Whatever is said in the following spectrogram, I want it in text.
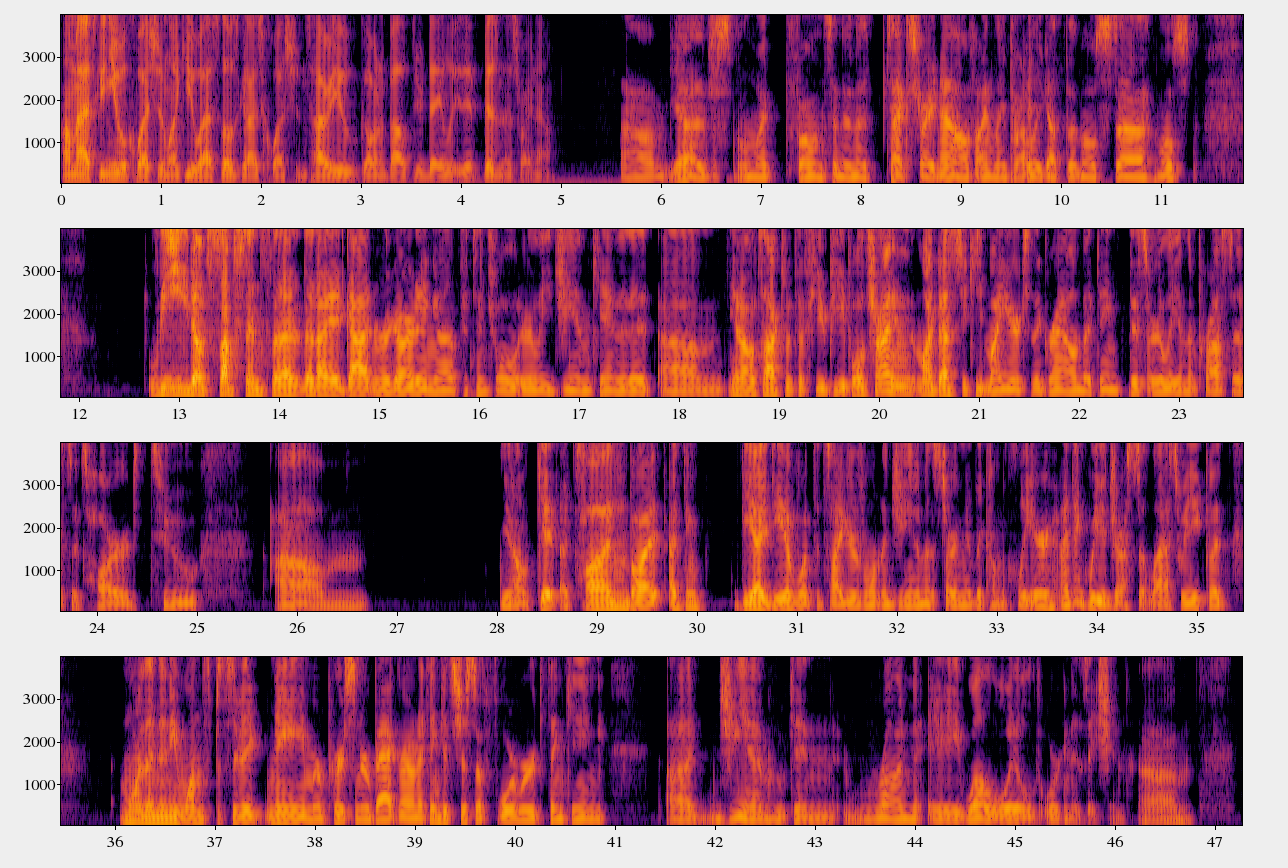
I'm asking you a question like you asked those guys questions. How are you going about your daily business right now? Um, yeah, just on my phone sending a text right now. Finally, probably got the most uh, most lead of substance that I that I had gotten regarding a potential early GM candidate. Um, you know, talked with a few people, trying my best to keep my ear to the ground. I think this early in the process, it's hard to, um, you know, get a ton, but I think the idea of what the Tigers want in the GM is starting to become clear. I think we addressed it last week, but more than any one specific name or person or background, I think it's just a forward thinking uh, GM who can run a well oiled organization. Um,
